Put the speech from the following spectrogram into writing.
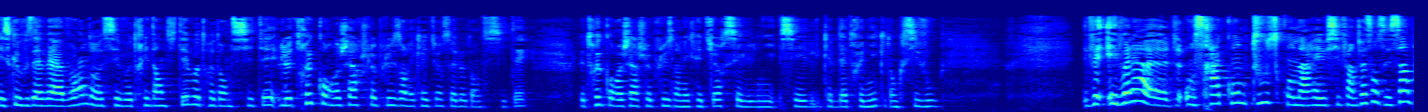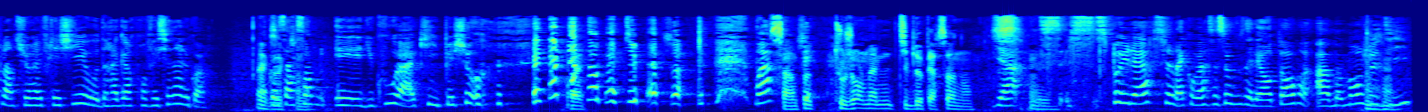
Et ce que vous avez à vendre, c'est votre identité, votre authenticité. Le truc qu'on recherche le plus dans l'écriture, c'est l'authenticité. Le truc qu'on recherche le plus dans l'écriture, c'est d'être unique. Donc si vous... Et voilà, euh, on se raconte tout ce qu'on a réussi. Enfin, de toute façon, c'est simple. hein, tu réfléchis au dragueur professionnel, quoi. À quoi ça ressemble Et du coup, à qui il pécho Ouais. Non, mais tu vois, genre... Moi, C'est un peu toujours le même type de personne. hein. il y a spoiler sur la conversation que vous allez entendre. À un moment, je dis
